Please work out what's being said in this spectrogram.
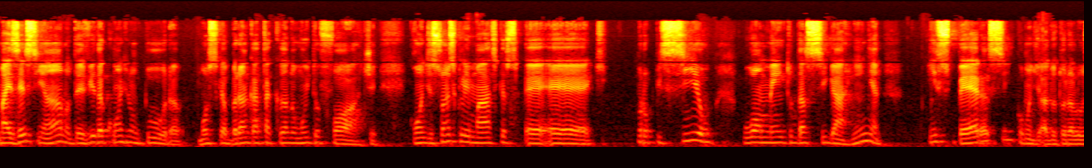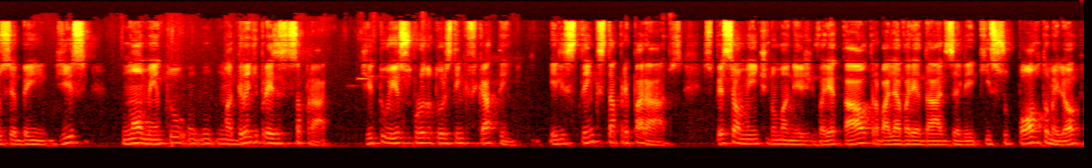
Mas esse ano, devido à conjuntura, mosca branca atacando muito forte, condições climáticas é, é, que propiciam o aumento da cigarrinha, espera-se, como a doutora Lúcia bem disse, um aumento, um, uma grande presença dessa praga. Dito isso, os produtores têm que ficar atentos. Eles têm que estar preparados, especialmente no manejo de varietal, trabalhar variedades ali que suportam melhor,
